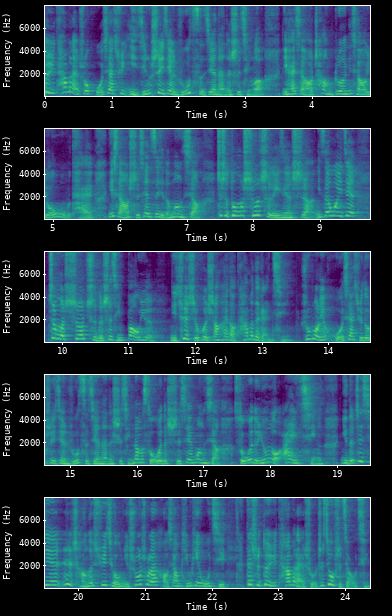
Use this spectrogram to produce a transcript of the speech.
对于他们来说，活下去已经是一件如此艰难的事情了。你还想要唱歌，你想要有舞台，你想要实现自己的梦想，这是多么奢侈的一件事啊！你在为一件这么奢侈的事情抱怨，你确实会伤害到他们的感情。如果连活下去都是一件如此艰难的事情，那么所谓的实现梦想，所谓的拥有爱情，你的这些日常的需求，你说出来好像平平无奇，但是对于他们来说，这就是矫情。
